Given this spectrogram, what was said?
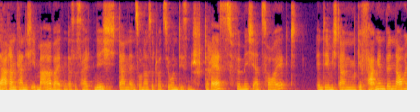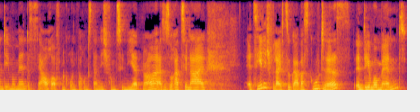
daran kann ich eben arbeiten, dass es halt nicht dann in so einer Situation diesen Stress für mich erzeugt, indem ich dann gefangen bin, auch in dem Moment. Das ist ja auch oft ein Grund, warum es dann nicht funktioniert. Ne? Also so rational erzähle ich vielleicht sogar was Gutes in dem Moment,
